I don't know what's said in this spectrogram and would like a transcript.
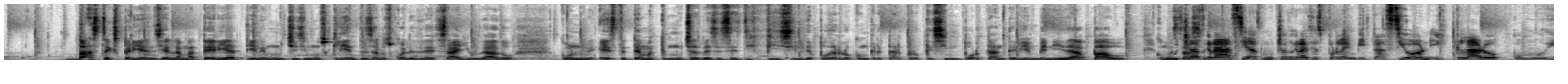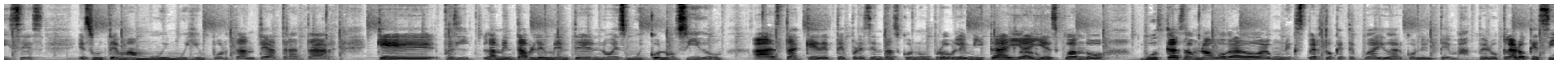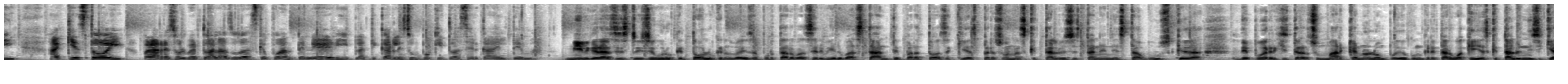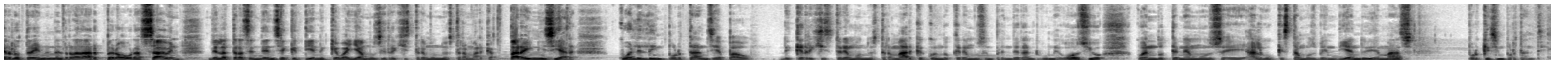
vasta experiencia en la materia, tiene muchísimos clientes a los cuales les ha ayudado con este tema que muchas veces es difícil de poderlo concretar, pero que es importante. Bienvenida, Pau. ¿Cómo muchas gracias, muchas gracias por la invitación y claro, como dices, es un tema muy, muy importante a tratar que pues lamentablemente no es muy conocido hasta que te presentas con un problemita y ahí es cuando buscas a un abogado o a un experto que te pueda ayudar con el tema. Pero claro que sí, aquí estoy para resolver todas las dudas que puedan tener y platicarles un poquito acerca del tema. Mil gracias, estoy seguro que todo lo que nos vayas a aportar va a servir bastante para todas aquellas personas que tal vez están en esta búsqueda de poder registrar su marca, no lo han podido concretar o aquellas que tal vez ni siquiera lo traen en el radar, pero ahora saben de la trascendencia que tiene que vayamos y registremos nuestra marca. Para iniciar, ¿cuál es la importancia, Pau? de que registremos nuestra marca cuando queremos emprender algún negocio, cuando tenemos eh, algo que estamos vendiendo y demás. ¿Por qué es importante?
